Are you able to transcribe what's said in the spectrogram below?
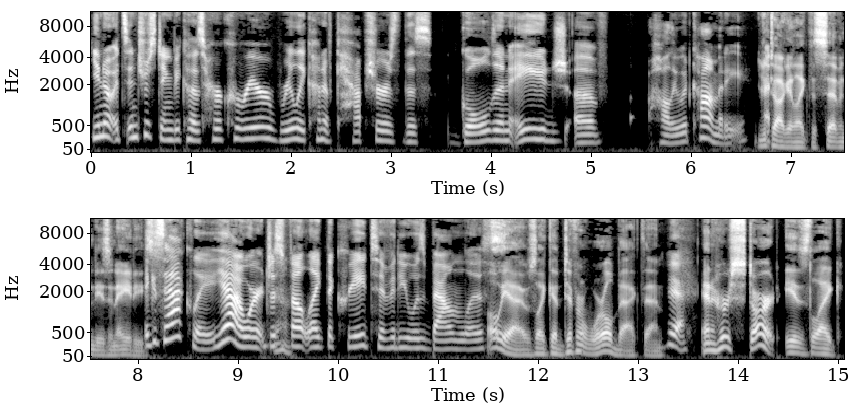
You know, it's interesting because her career really kind of captures this golden age of Hollywood comedy. You're talking like the 70s and 80s. Exactly. Yeah, where it just Yeah. felt like the creativity was boundless. Oh, yeah, it was like a different world back then. Yeah. And her start is like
